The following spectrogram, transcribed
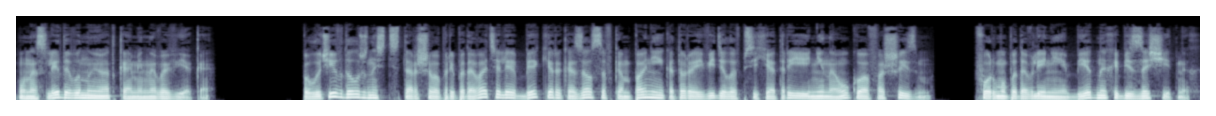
унаследованную от каменного века. Получив должность старшего преподавателя, Беккер оказался в компании, которая видела в психиатрии не науку, а фашизм, форму подавления бедных и беззащитных.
